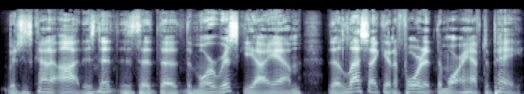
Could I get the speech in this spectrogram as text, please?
which is kind of odd, isn't it? Is that the, the more risky I am, the less I can afford it, the more I have to pay.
